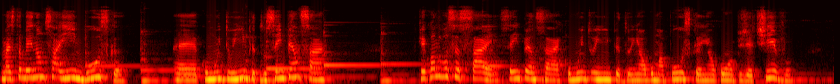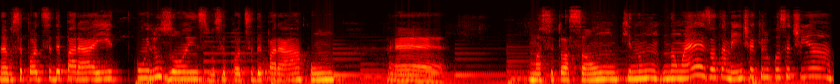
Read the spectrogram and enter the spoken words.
mas também não sair em busca é, com muito ímpeto sem pensar. Porque quando você sai sem pensar, com muito ímpeto em alguma busca, em algum objetivo, né, você pode se deparar aí com ilusões, você pode se deparar com é, uma situação que não, não é exatamente aquilo que você tinha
